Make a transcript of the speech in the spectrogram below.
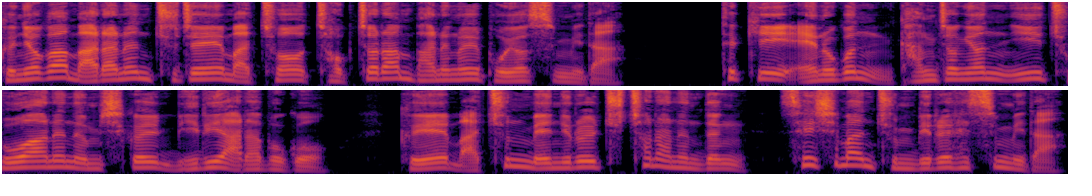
그녀가 말하는 주제에 맞춰 적절한 반응을 보였습니다. 특히 애녹은 강정현이 좋아하는 음식을 미리 알아보고 그에 맞춘 메뉴를 추천하는 등 세심한 준비를 했습니다.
